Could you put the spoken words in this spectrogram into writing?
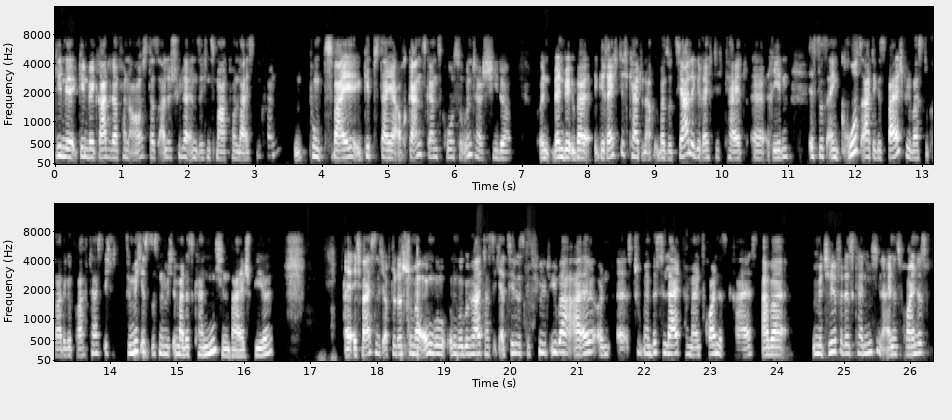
gehen wir, gehen wir gerade davon aus, dass alle SchülerInnen sich ein Smartphone leisten können. Punkt zwei, gibt es da ja auch ganz, ganz große Unterschiede. Und wenn wir über Gerechtigkeit und auch über soziale Gerechtigkeit äh, reden, ist das ein großartiges Beispiel, was du gerade gebracht hast. Ich, für mich ist das nämlich immer das Kaninchenbeispiel. Äh, ich weiß nicht, ob du das schon mal irgendwo, irgendwo gehört hast. Ich erzähle das gefühlt überall und äh, es tut mir ein bisschen leid für meinen Freundeskreis. Aber mit Hilfe des Kaninchen eines Freundes,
